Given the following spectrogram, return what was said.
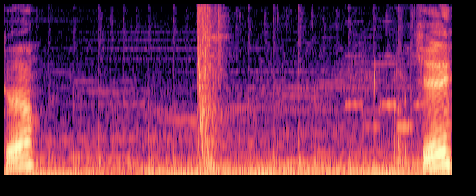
D'accord. Ok.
